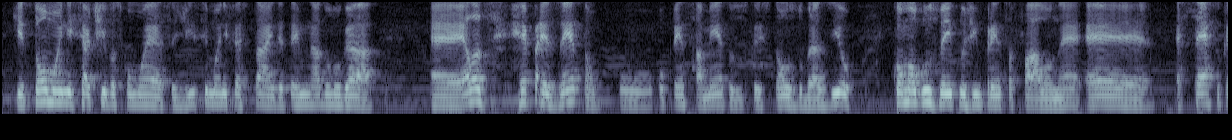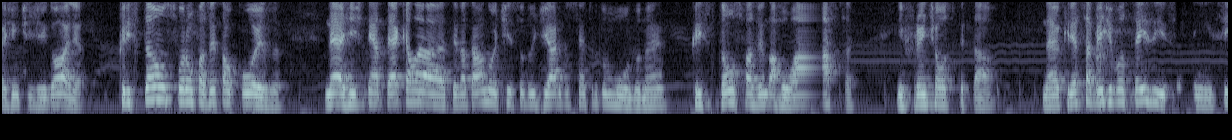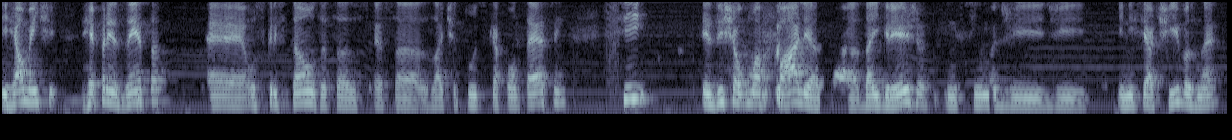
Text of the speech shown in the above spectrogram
que tomam iniciativas como essa de se manifestar em determinado lugar, é, elas representam o, o, pensamento dos cristãos do Brasil, como alguns veículos de imprensa falam, né? É, é certo que a gente diga, olha, cristãos foram fazer tal coisa, né? A gente tem até aquela, teve até uma notícia do Diário do Centro do Mundo, né? Cristãos fazendo arruaça em frente ao hospital, né? Eu queria saber de vocês isso, assim, se realmente representa é, os cristãos essas essas atitudes que acontecem, se existe alguma falha da, da igreja em cima de, de iniciativas, né?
